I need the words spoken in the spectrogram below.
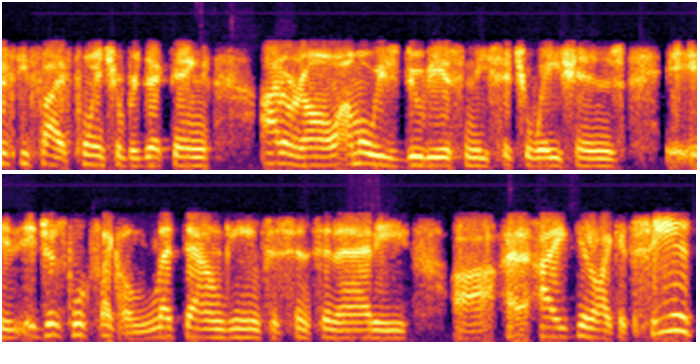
55 points you're predicting. I don't know. I'm always dubious in these situations. It, it just looks like a letdown game for Cincinnati. Uh, I, I, you know, I could see it.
